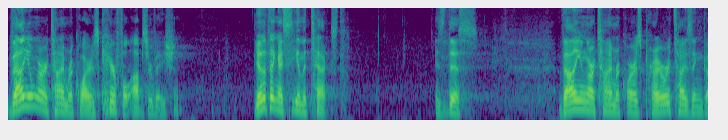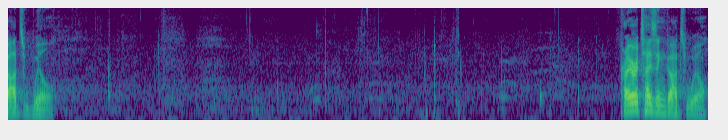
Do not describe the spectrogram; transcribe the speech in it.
Valuing our time requires careful observation. The other thing I see in the text is this valuing our time requires prioritizing God's will. Prioritizing God's will.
